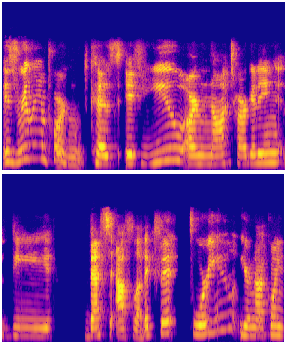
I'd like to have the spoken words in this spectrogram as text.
is really important because if you are not targeting the best athletic fit for you, you're not going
